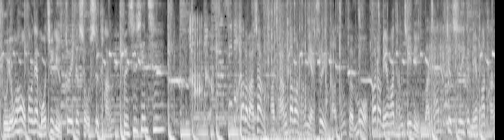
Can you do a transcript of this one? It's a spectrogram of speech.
煮融后，放在模具里做一个手势糖。粉丝先吃。到了晚上，把糖棒棒糖碾碎，捣成粉末，放到棉花糖机里。晚餐就吃一个棉花糖。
